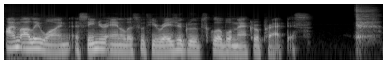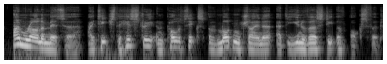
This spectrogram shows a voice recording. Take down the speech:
I'm Ali Wyne, a senior analyst with Eurasia Group's Global Macro Practice. I'm Rana Mitter. I teach the history and politics of modern China at the University of Oxford.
